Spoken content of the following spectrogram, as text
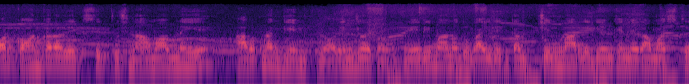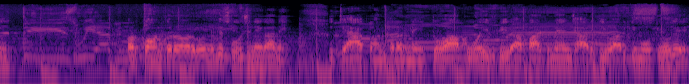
और कौन कर एक सिर्फ़ कुछ नाम आप नहीं है। आप अपना गेम खेलो और इन्जॉय करो। मेरी मानो तो गाइस एकदम चिल मार के गेम खेलने का मस्त। और कौन कर और उनके सोचने का नहीं कि क्या कौन कर नहीं तो आप वही फिर अपार्टमेंट झारकी वारकी में होते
